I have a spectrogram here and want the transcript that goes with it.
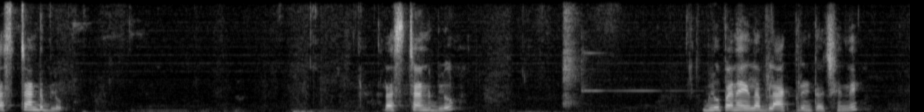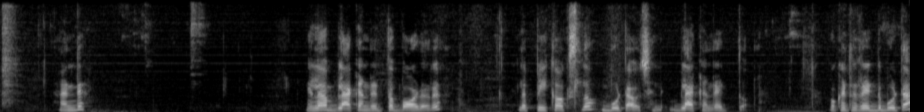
Rust and blue rust and blue blue పైన ఇలా బ్లాక్ ప్రింట్ వచ్చింది. అండ్ ఇలా బ్లాక్ అండ్ రెడ్తో బార్డర్. ఇలా పీకాక్స్లో బూటా వచ్చింది బ్లాక్ అండ్ రెడ్తో. ఒకటి రెడ్ బూటా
